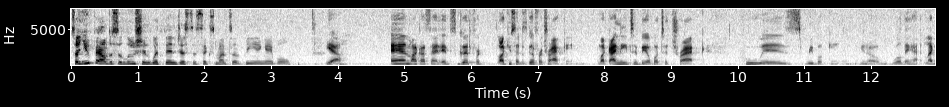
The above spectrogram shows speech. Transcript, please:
So you found a solution within just the six months of being able. Yeah. And like I said, it's good for, like you said, it's good for tracking. Like I need to be able to track who is rebooking. You know, will they have, like,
